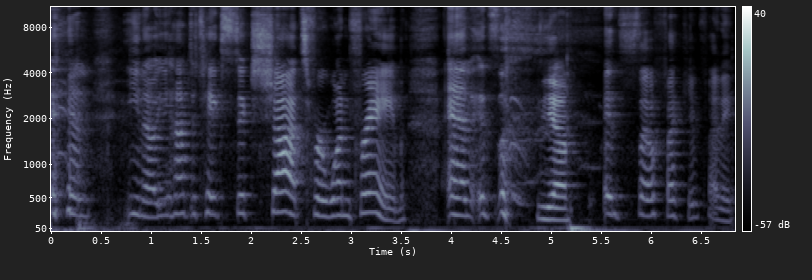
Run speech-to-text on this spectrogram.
like- and you know, you have to take six shots for one frame, and it's Yeah. it's so fucking funny.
